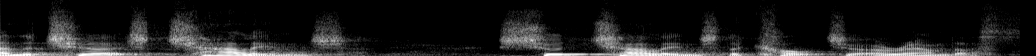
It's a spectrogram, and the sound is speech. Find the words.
And the church challenge should challenge the culture around us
